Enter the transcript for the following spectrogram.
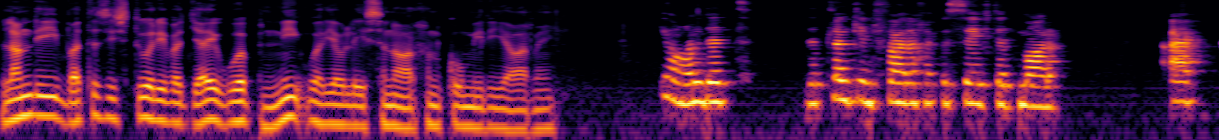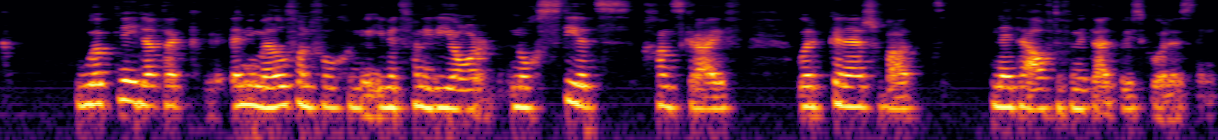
Landi, wat is die storie wat jy hoop nie oor jou lesenaar gaan kom hierdie jaar nie? Ja, en dit dit klink eenvoudig, ek besef dit, maar ek hoop nie dat ek in die middel van volgende, jy weet van hierdie jaar nog steeds gaan skryf oor kinders wat net helfte van die tyd by die skool is nie.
